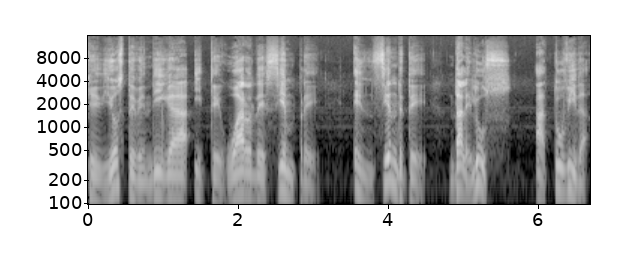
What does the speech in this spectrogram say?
Que Dios te bendiga y te guarde siempre. Enciéndete, dale luz a tu vida.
